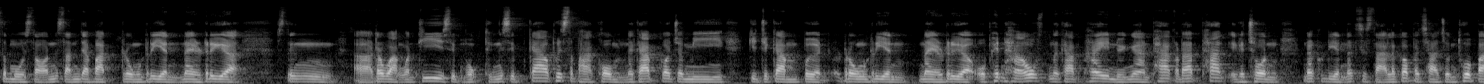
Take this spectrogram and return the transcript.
สโมสรสัญญาบัตรโรงเรียนในเรือ ซึ่งระหว่างวันที่ 16 ถึง 19 พฤษภาคมนะครับก็จะมีกิจกรรมเปิดโรงเรียนในเรือ Open House นะครับให้หน่วยงานภาครัฐภาคเอกชน นักเรียนนักศึกษาและก็ประชาชนทั่วไป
